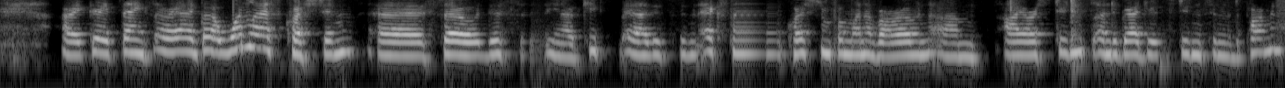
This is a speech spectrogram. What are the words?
All right, great, thanks. All right, I've got one last question. Uh, so this, you know, keep uh, it's an excellent question from one of our own um, IR students, undergraduate students in the department,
